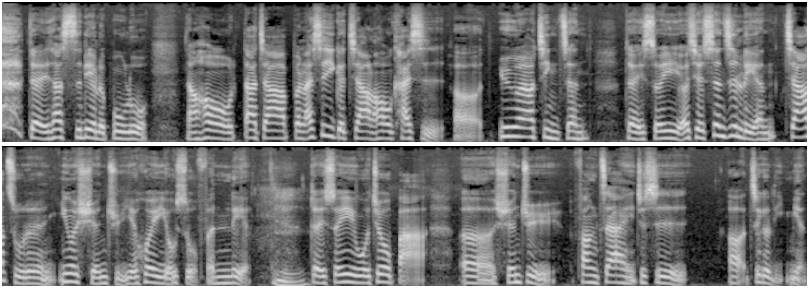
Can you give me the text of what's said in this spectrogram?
对，他撕裂了部落，然后大家本来是一个家，然后开始呃，因为要竞争，对，所以而且甚至连家族的人因为选举也会有所分裂。嗯，对，所以我就把呃选举放在就是。呃，这个里面，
